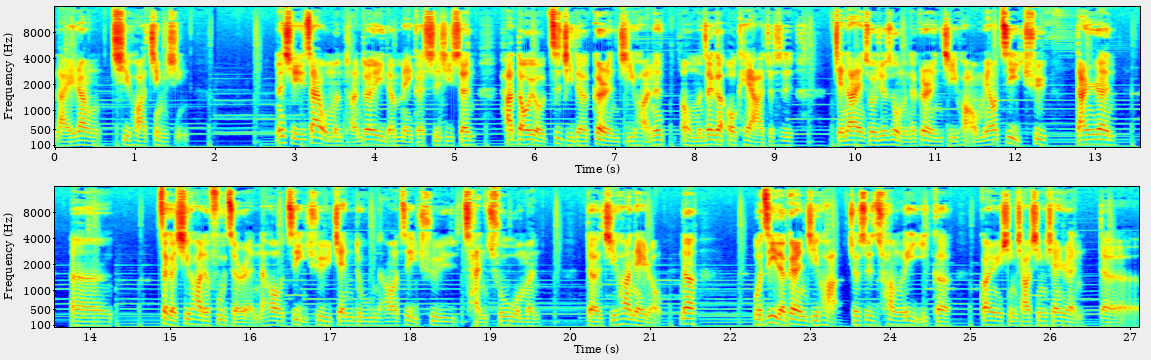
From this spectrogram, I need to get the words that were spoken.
来让企划进行。那其实，在我们团队里的每个实习生，他都有自己的个人计划。那我们这个 OKR 就是简单来说，就是我们的个人计划，我们要自己去担任，嗯、呃。这个企划的负责人，然后自己去监督，然后自己去产出我们的计划内容。那我自己的个人计划就是创立一个关于行销新鲜人的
